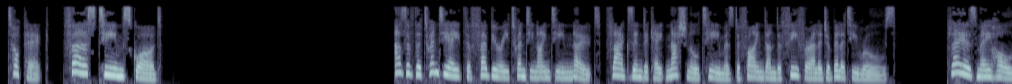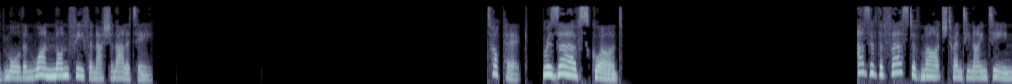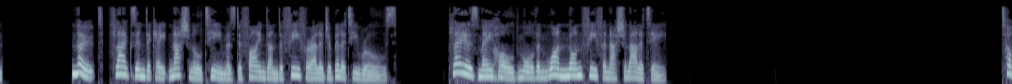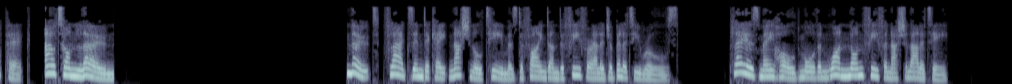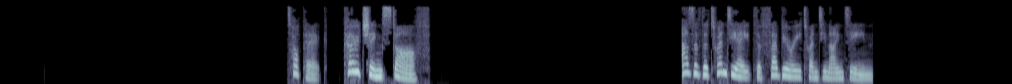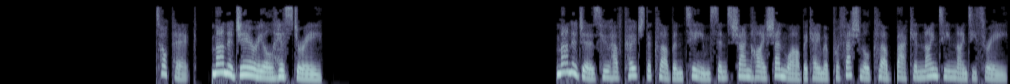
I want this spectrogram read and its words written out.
Topic: First team squad. As of 28 February 2019 note, flags indicate national team as defined under FIFA eligibility rules. Players may hold more than one non-FIFA nationality. Topic: Reserve squad. As of 1 March 2019, Note, flags indicate national team as defined under FIFA eligibility rules. Players may hold more than one non-FIFA nationality. Topic: Out on loan. Note, flags indicate national team as defined under FIFA eligibility rules. Players may hold more than one non-FIFA nationality. Topic: Coaching staff. As of the 28th of February 2019. Topic: Managerial history. Managers who have coached the club and team since Shanghai Shenhua became a professional club back in 1993.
